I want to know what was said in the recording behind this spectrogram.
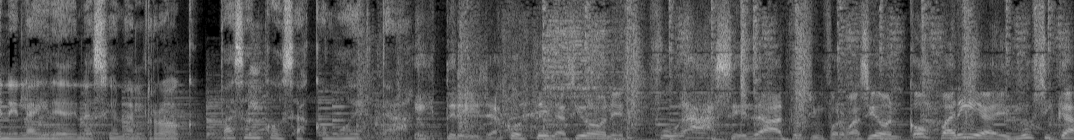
En el aire de Nacional Rock pasan cosas como esta. Estrellas, constelaciones, fugaces, datos, información, compañía y música,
